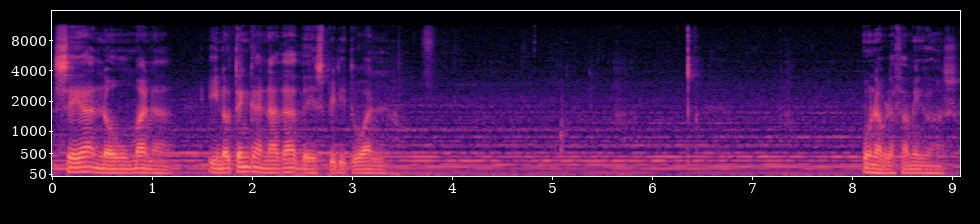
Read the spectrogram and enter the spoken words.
sea no humana y no tenga nada de espiritual. Un abrazo amigos.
